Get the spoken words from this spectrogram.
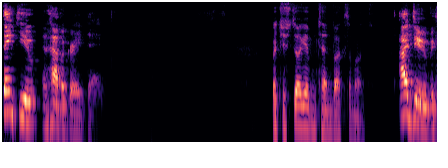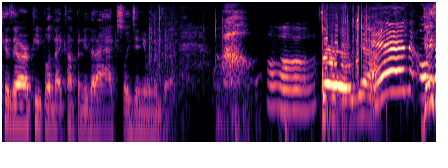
Thank you and have a great day. But you still give them ten bucks a month. I do because there are people in that company that I actually genuinely care. Oh. So yeah, and this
